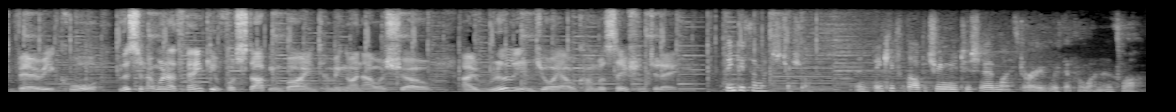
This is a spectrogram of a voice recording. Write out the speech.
Very cool. Listen, I want to thank you for stopping by and coming on our show. I really enjoy our conversation today. Thank you so much, Joshua. And thank you for the opportunity to share my story with everyone as well.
